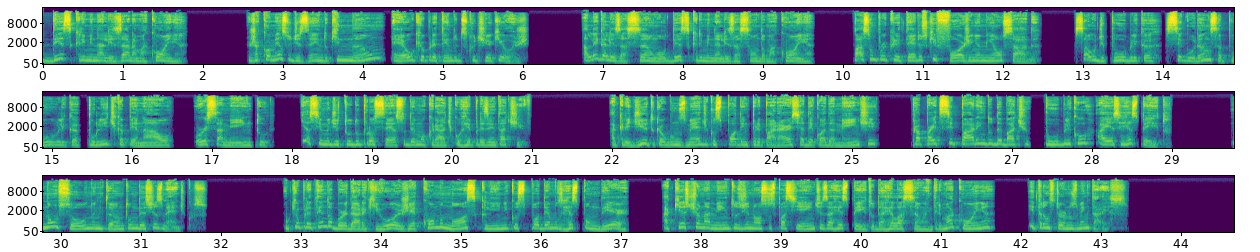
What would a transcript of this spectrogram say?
descriminalizar a maconha? Já começo dizendo que não é o que eu pretendo discutir aqui hoje. A legalização ou descriminalização da maconha passam por critérios que fogem à minha alçada: saúde pública, segurança pública, política penal, orçamento e, acima de tudo, processo democrático representativo. Acredito que alguns médicos podem preparar-se adequadamente para participarem do debate público a esse respeito. Não sou, no entanto, um destes médicos. O que eu pretendo abordar aqui hoje é como nós, clínicos, podemos responder a questionamentos de nossos pacientes a respeito da relação entre maconha e transtornos mentais.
